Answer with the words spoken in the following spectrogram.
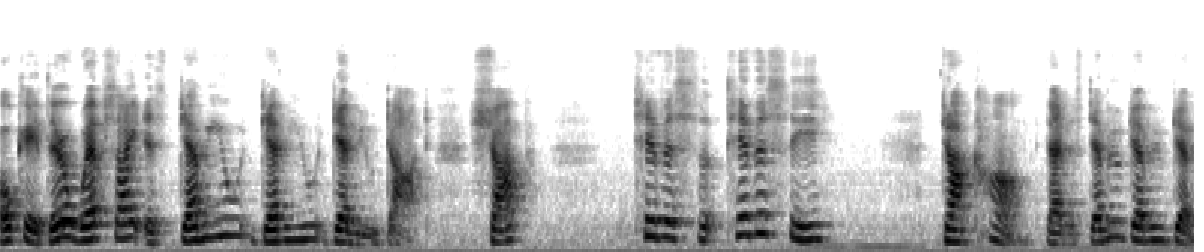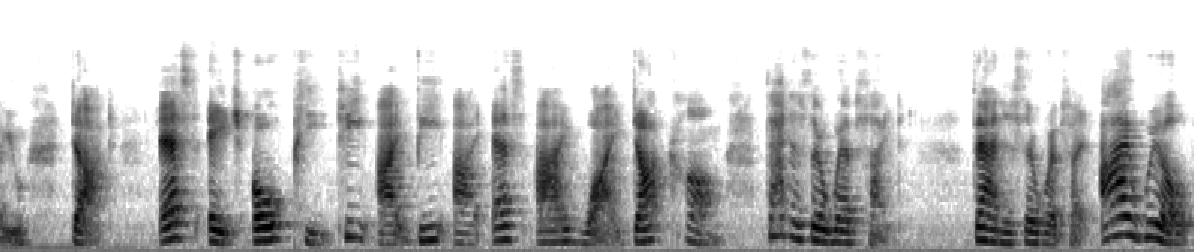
Okay, their website is www.shoptivoli.com. That is www.shoptivisiy.com. That is their website. That is their website. I will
